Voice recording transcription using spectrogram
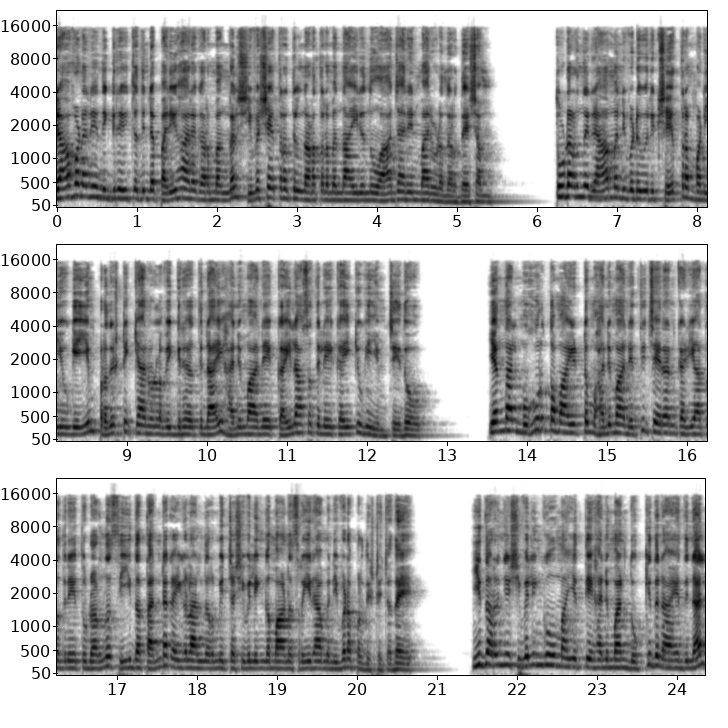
രാവണനെ നിഗ്രഹിച്ചതിന്റെ പരിഹാര കർമ്മങ്ങൾ ശിവക്ഷേത്രത്തിൽ നടത്തണമെന്നായിരുന്നു ആചാര്യന്മാരുടെ നിർദ്ദേശം. തുടർന്ന് രാമൻ ഇവിടെ ഒരു ക്ഷേത്രം പണിയുകയും പ്രതിഷ്ഠിക്കാനുള്ള വിഗ്രഹത്തിനായി ഹനുമാനെ കൈലാസത്തിലേക്ക് അയക്കുകയും ചെയ്തു. എന്നാൽ മുഹൂർത്തമായിട്ടും ഹനുമാൻ എത്തിച്ചേരാൻ കഴിയാത്തതിനെ തുടർന്ന് സീത തന്റെ കൈകളാൽ നിർമ്മിച്ച ശിവലിംഗമാണ് ശ്രീരാമൻ ഇവിടെ പ്രതിഷ്ഠിച്ചത്. ഇതറിഞ്ഞ് ശിവലിംഗവുമായി എത്തിയ ഹനുമാൻ ദുഃഖിതനായതിനാൽ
